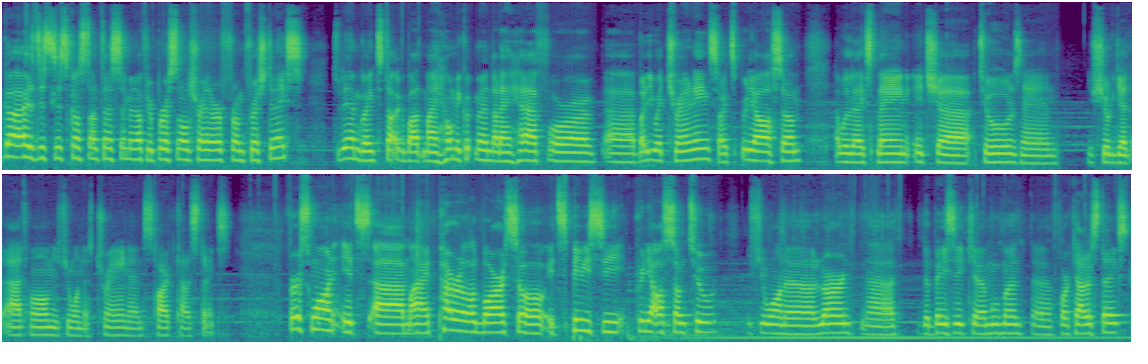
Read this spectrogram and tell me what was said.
guys, this is Constantin Semenov, your personal trainer from Freshtenics. Today I'm going to talk about my home equipment that I have for uh, bodyweight training, so it's pretty awesome. I will explain each uh, tools and you should get at home if you want to train and start calisthenics. First one, it's uh, my parallel bar, so it's PVC, pretty awesome tool if you want to learn uh, the basic uh, movement uh, for calisthenics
